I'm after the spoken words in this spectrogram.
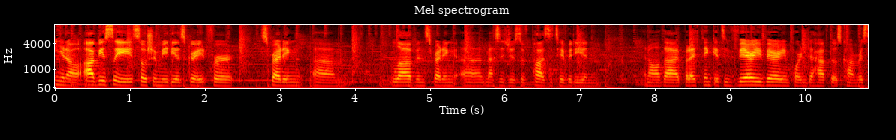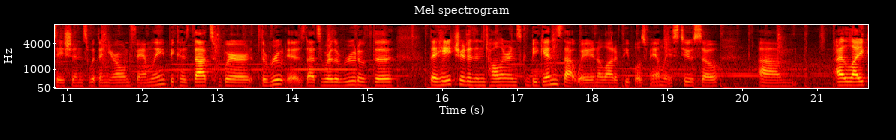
You know, obviously, social media is great for spreading um, love and spreading uh, messages of positivity and and all that. But I think it's very, very important to have those conversations within your own family because that's where the root is. That's where the root of the the hatred and intolerance begins that way in a lot of people's families too. So um, I like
